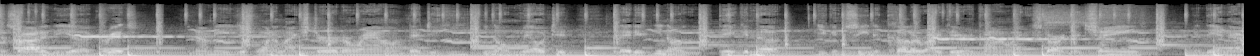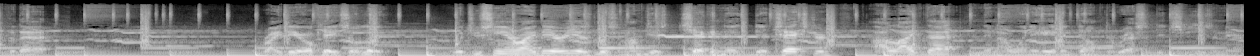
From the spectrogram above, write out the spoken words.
inside of the uh, grits. You know what I mean? You just want to like stir it around, let your heat, you know, melt it, let it, you know, thicken up. You can see the color right there, kind of like starting to change. And then after that, right there. Okay, so look, what you're seeing right there is, listen, I'm just checking the, the texture. I like that. And then I went ahead and dumped the rest of the cheese in there.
